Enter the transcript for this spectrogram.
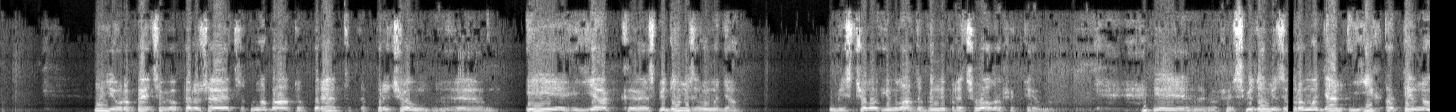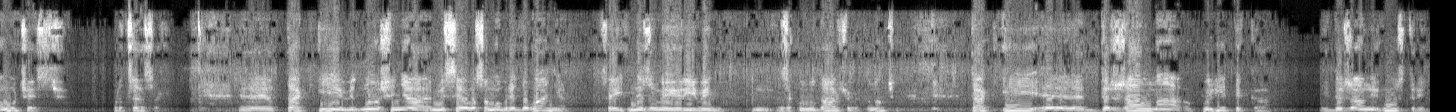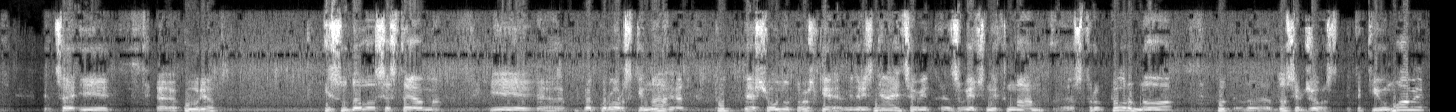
Ну, європейці випереджають набагато вперед, причому е, і як е, свідомість громадян, без чого і влада би не працювала ефективно. Е, свідомість громадян, їх активна участь в процесах, е, так і відношення місцевого самоврядування, цей низовий рівень законодавчого, виконавчого, так і е, державна політика, і державний устрій, це і уряд, і судова система, і е, прокурорський нагляд. Тут дещо воно трошки відрізняється від звичних нам е, структур, але тут е, досить жорсткі такі умови,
